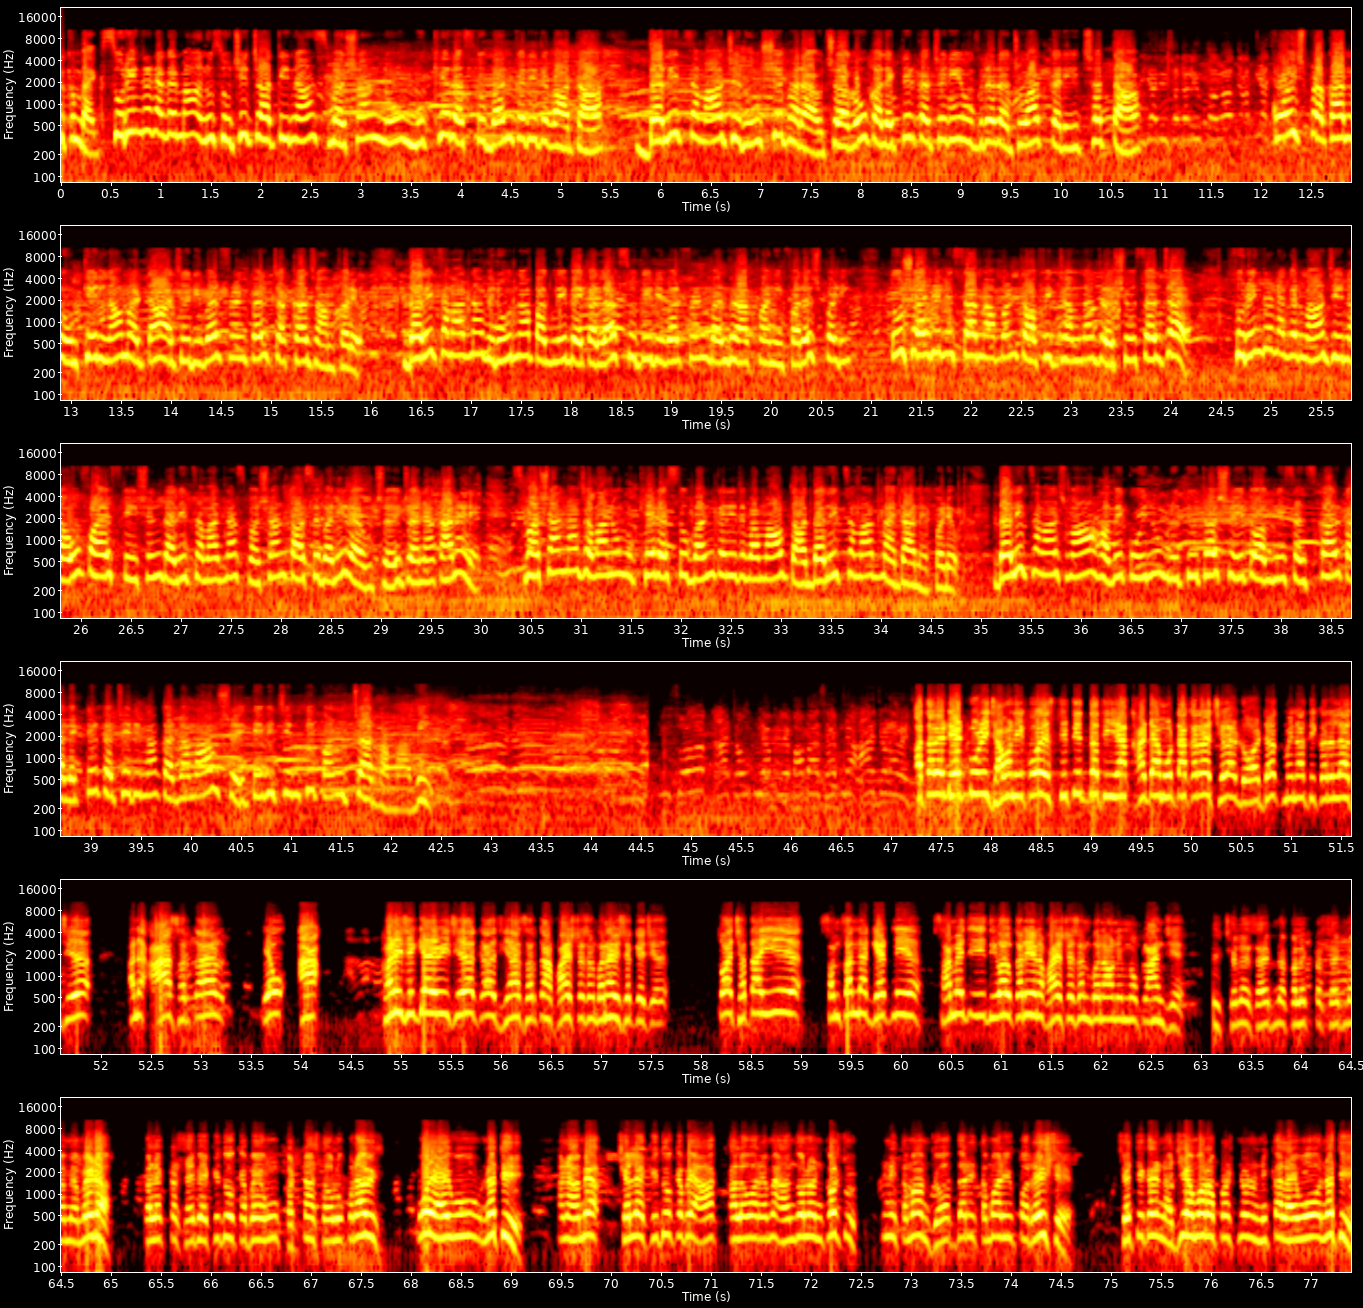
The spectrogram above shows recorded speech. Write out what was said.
Welcome back સુરેન્દ્રનગરમાં અનુસૂચિત જાતિના સ્મશાનનો મુખ્ય રસ્તો બંધ કરી દેવાતા દલિત સમાજ રોષે ભરાયો છે. અગાઉ કલેક્ટર કચેરીએ ઉગ્ર રજૂઆત કરી છતાં કોઈ જ પ્રકારનો ઉકેલ ન મળતા આજે રિવરફ્રન્ટ પર ચક્કાજામ કર્યો. દલિત સમાજના વિરોધના પગલે બે કલાક સુધી રિવરફ્રન્ટ બંધ રાખવાની ફરજ પડી. તો શહેરી વિસ્તારમાં પણ ટ્રાફિક જામના દ્રશ્યો સર્જાયા. સુરેન્દ્રનગરમાં જે નવું ફાયર સ્ટેશન દલિત સમાજના સ્મશાન પાસે બની રહ્યું છે, જેના કારણે સ્મશાનમાં જવાનો મુખ્ય રસ્તો બંધ કરી દેવામાં આવતા દલિત સમાજ મેદાને પડ્યો. દલિત સમાજમાં હવે કોઈનું મૃત્યુ થશે તો અગ્નિ સંસ્કાર કલેક્ટર કચેરીમાં કરવામાં આવશે તેવી ચીમકી પણ ઉચ્ચારવામાં આવી. અત્યારે ડેડ બોડી જવાની કોઈ સ્થિતિ જ નથી. અહીંયા ખાડા મોટા કરેલા છેલ્લા દોઢક મહિનાથી કરેલા છે. અને આ સરકાર એવું આ ઘણી જગ્યા એવી છે કે જ્યાં સરકાર ફાયર સ્ટેશન બનાવી શકે છે. તો છતાં એ સમસાનના ગેટની સામે જ ઈ દિવાલ કરી અને ફાયર સ્ટેશન બનાવવાનો એમનો પ્લાન છે. છેલ્લે સાહેબના કલેક્ટર સાહેબને અમે મળ્યા. કલેક્ટર સાહેબે કીધું કે ભાઈ હું ઘટના સ્થળ ઉપર આવીશ. કોઈ આવ્યું નથી. અને અમે છેલ્લે કીધું કે ભાઈ આ કાલવારે અમે આંદોલન કરશું. એની તમામ જવાબદારી તમારી ઉપર રહેશે. જેથી કરીને હજી અમારો પ્રશ્નનો નિકાલ આવ્યો નથી.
